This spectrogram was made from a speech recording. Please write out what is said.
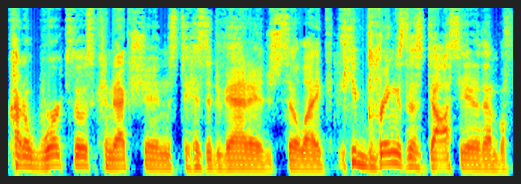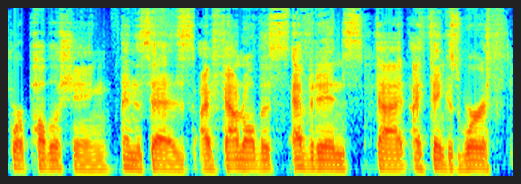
kind of worked those connections to his advantage. So like he brings this dossier to them before publishing and says, I've found all this evidence that I think is worth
